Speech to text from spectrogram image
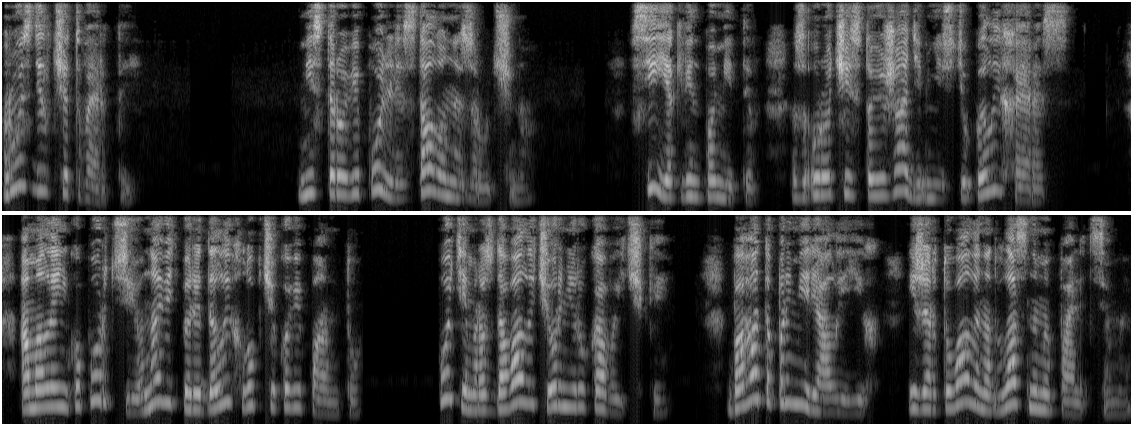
Розділ четвертий. Містерові Поллі стало незручно. Всі, як він помітив, з урочистою жадібністю пили херес, а маленьку порцію навіть передали хлопчикові панту. Потім роздавали чорні рукавички, багато приміряли їх і жартували над власними пальцями.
